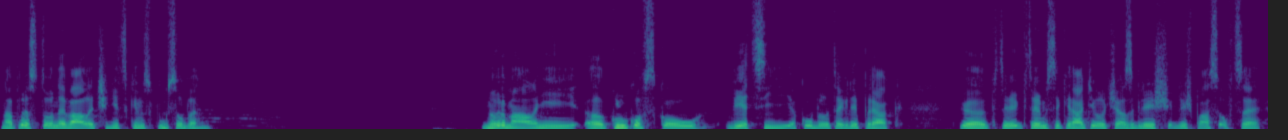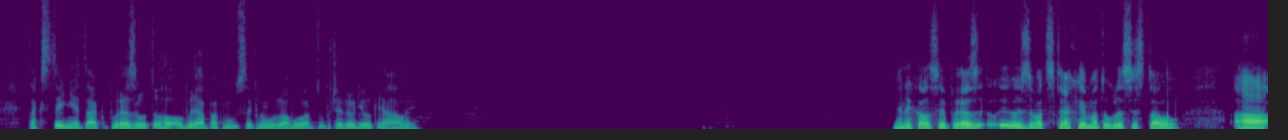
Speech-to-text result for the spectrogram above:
Naprosto neválečnickým způsobem. Normální uh, klukovskou věcí, jakou byl tehdy prak, eh, který, kterým si krátil čas, když, když pás ovce, tak stejně tak porazil toho obra, pak mu seknul hlavu a tu předhodil králi. Nenechal se paralizovat strachem a tohle se stalo. A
